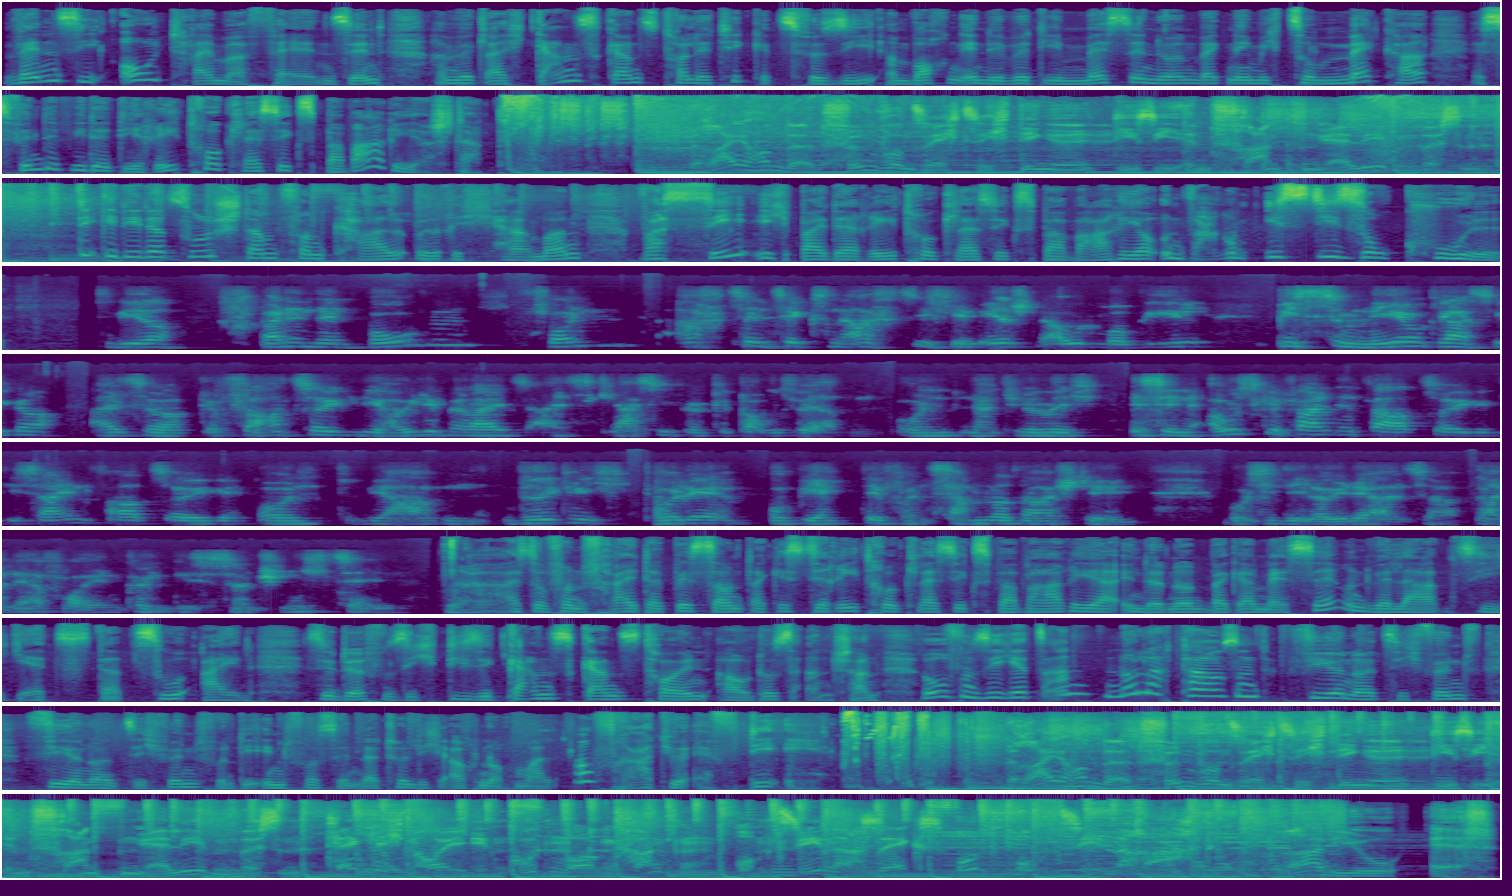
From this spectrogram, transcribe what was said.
Wenn Sie Oldtimer-Fan sind, haben wir gleich ganz, ganz tolle Tickets für Sie. Am Wochenende wird die Messe Nürnberg nämlich zum Mekka. Es findet wieder die Retro Classics Bavaria statt. 365 Dinge, die Sie in Franken erleben müssen. Die Idee dazu stammt von Karl Ulrich Herrmann. Was sehe ich bei der Retro Classics Bavaria und warum ist die so cool? Wir spannen den Bogen von 1886, dem ersten Automobil, bis zu Neoklassiker, also Fahrzeuge, die heute bereits als Klassiker gebaut werden. Und natürlich, es sind ausgefallene Fahrzeuge, Designfahrzeuge und wir haben wirklich tolle Objekte von Sammler dastehen, wo sich die Leute also daran erfreuen können, die sie sonst nicht sehen. Also von Freitag bis Sonntag ist die Retro Classics Bavaria in der Nürnberger Messe und wir laden Sie jetzt dazu ein. Sie dürfen sich diese ganz, ganz tollen Autos anschauen. Rufen Sie jetzt an 08000 945 945 und die Infos sind natürlich auch nochmal auf radiof.de. 365 Dinge, die Sie in Franken erleben müssen. Täglich neu in Guten Morgen Franken um 10 nach 6 und um 10 nach 8. Radio F.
